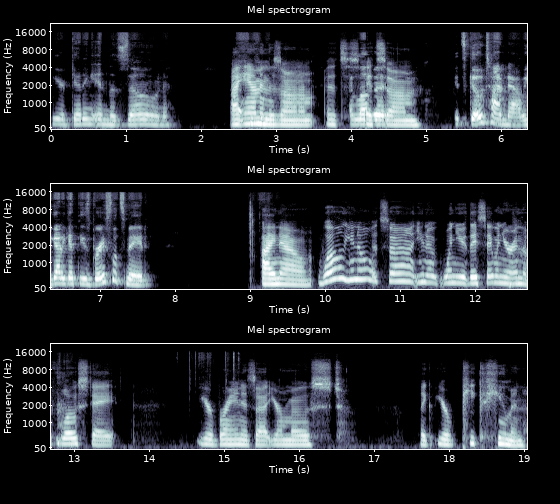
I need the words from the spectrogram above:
We are getting in the zone. I am in the zone. I'm it's I love it's it. um It's go time now. We got to get these bracelets made. I know. Well, you know, it's uh, you know, when you they say when you're in the flow state, your brain is at your most like your peak human.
